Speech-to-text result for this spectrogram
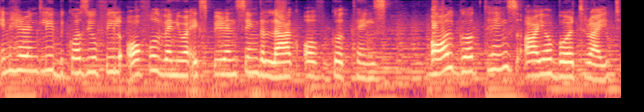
inherently because you feel awful when you are experiencing the lack of good things. All good things are your birthright.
